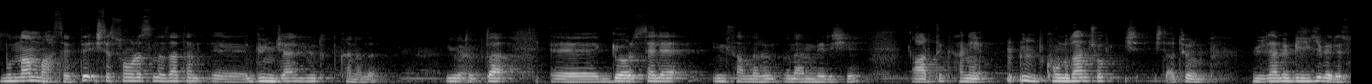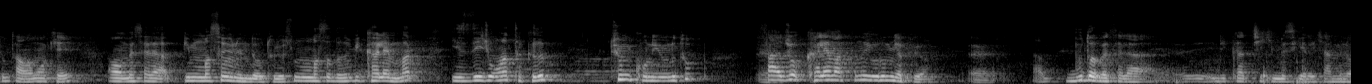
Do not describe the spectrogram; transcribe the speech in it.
Bundan bahsetti. İşte sonrasında zaten e, güncel YouTube kanalı. YouTube'da e, görsele insanların önem verişi. Artık hani konudan çok işte, işte atıyorum güzel bir bilgi veriyorsun tamam okey. Ama mesela bir masa önünde oturuyorsun. Masada da bir kalem var. İzleyici ona takılıp tüm konuyu unutup sadece o kalem hakkında yorum yapıyor. Evet. Ya bu da mesela e, dikkat çekilmesi gereken bir İşte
